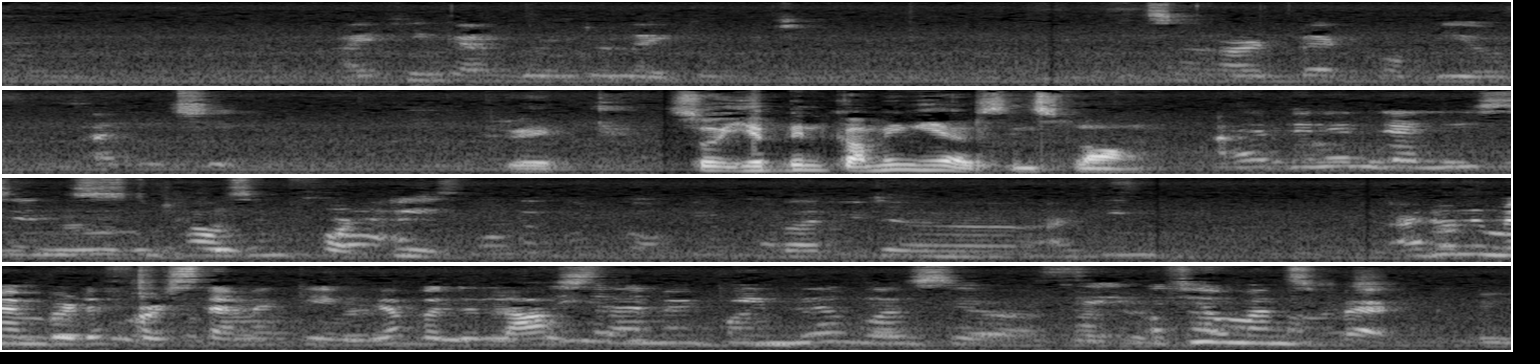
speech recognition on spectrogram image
and I think I'm going to like it. It's a hardback copy of Adichie. Great. So you have been coming here since long. I have been in Delhi since 2014, but uh, I think I don't remember the first time I came here, but the last time I came here was uh, a few months back. And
